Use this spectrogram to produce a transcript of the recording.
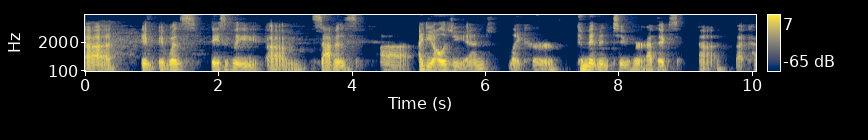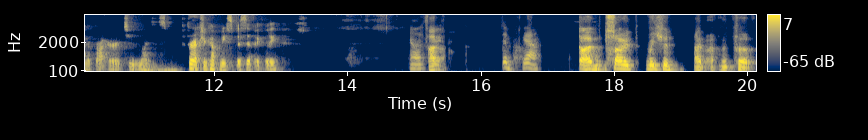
uh, it, it was basically um, Sava's uh, ideology and like her commitment to her ethics uh, that kind of brought her to my production company specifically. Yeah, that's great. yeah. Um, so we should, I, I for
